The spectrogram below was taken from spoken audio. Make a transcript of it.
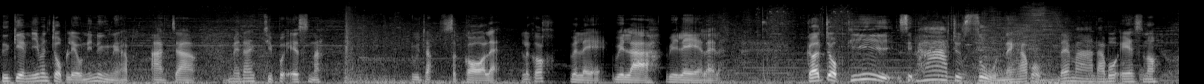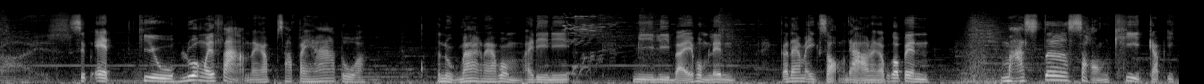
คือเกมนี้มันจบเร็วนิดนึงนะครับ อาจจะไม่ได้จิปเปอร์เอสนะ ดูจากสกอร์แหละ แล้วก็เวลา เวลา เวลาอะไรล่ะ ก็จบที่ 15.0 นะครับผมได้มาดับเบิลเอสเนาะ 11 คิวล่วงไว้ 3 นะครับ ซับไป 5 ตัว สนุกมากนะครับผมไอดีนี้มีรีไบให้ผมเล่น ก็ได้มาอีก 2 ดาวนะครับ ก็เป็นมาสเตอร์2ขีดกับอีก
